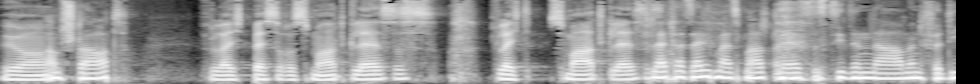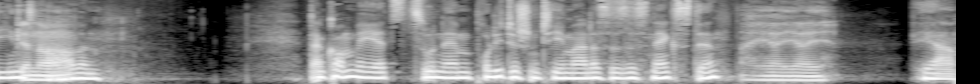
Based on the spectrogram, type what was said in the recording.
Ja. am Start. Vielleicht bessere Smart Glasses. Vielleicht Smart Glasses. Vielleicht tatsächlich mal Smart Glasses, die den Namen verdient Genau. haben. Dann kommen wir jetzt zu einem politischen Thema, das ist das nächste. Eieiei. Ja,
